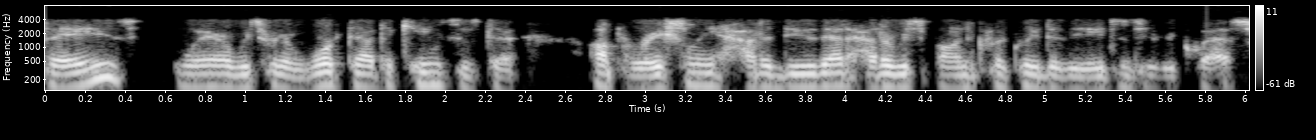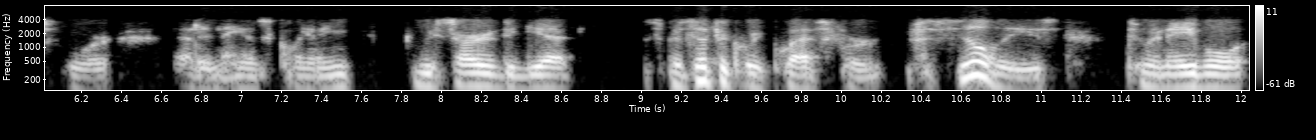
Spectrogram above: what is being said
phase, where we sort of worked out the kinks as to operationally how to do that, how to respond quickly to the agency requests for that enhanced cleaning, we started to get specific requests for facilities to enable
